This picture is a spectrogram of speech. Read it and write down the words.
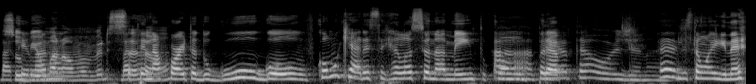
Bater Subiu uma na, nova versão. Bater na porta do Google. Como que era esse relacionamento com... Ah, pra... até hoje, né? É, eles estão aí, né?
